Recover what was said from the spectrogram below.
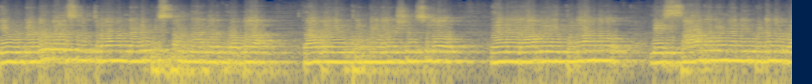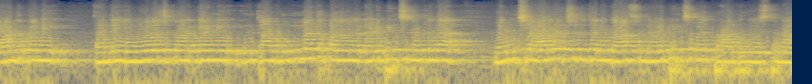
నీవు నడవలసిన త్రోవను నడిపిస్తానన్నారు కదా ప్రభా. రాబోయే తండ్రి ఎలక్షన్స్లో నేను రాబోయే దినాల్లో నీ సాధనంగా నీ బిడ్డను వాడుకొని తండ్రి ఈ నియోజకవర్గాన్ని ఇంకా ఉన్నత పదవులు నడిపించినట్లుగా మంచి ఆలోచనతో నీ దాసులు నడిపించమని ప్రార్థన చేస్తున్నా.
